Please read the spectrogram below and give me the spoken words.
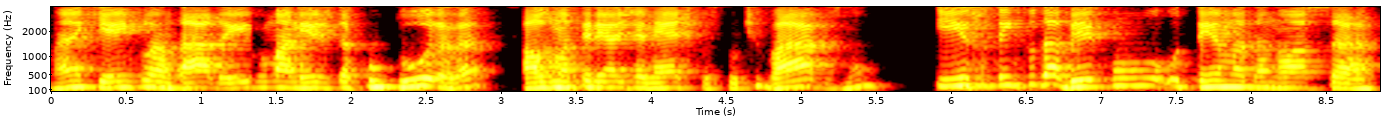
né? Que é implantada aí no manejo da cultura, né? Aos materiais genéticos cultivados, né? E isso tem tudo a ver com o tema da nossa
